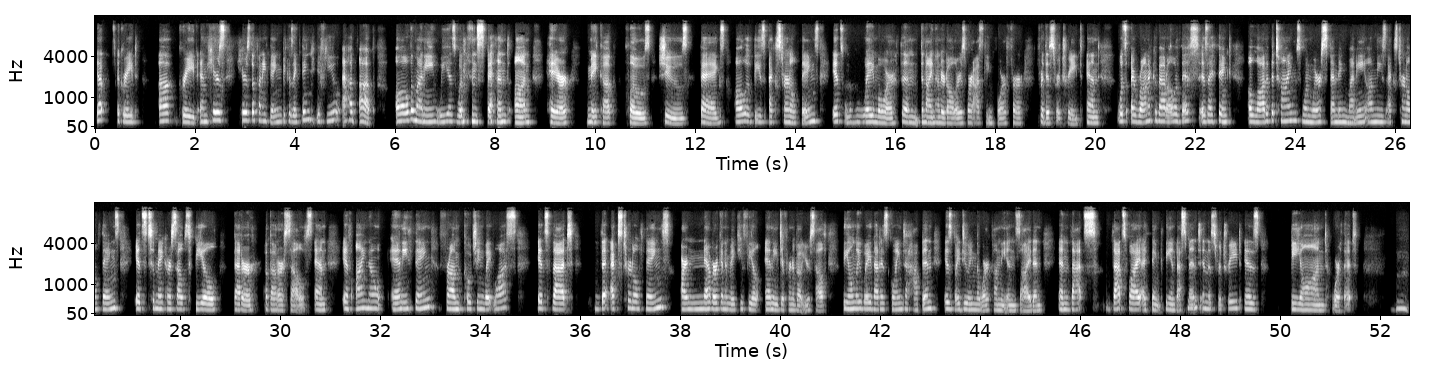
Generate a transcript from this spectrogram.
Yep. Agreed Agreed. And here's here's the funny thing because I think if you add up all the money we as women spend on hair, makeup, clothes, shoes, bags, all of these external things, it's way more than the $900 we're asking for for for this retreat. And what's ironic about all of this is I think a lot of the times when we're spending money on these external things, it's to make ourselves feel better about ourselves. And if I know anything from coaching weight loss, it's that the external things are never going to make you feel any different about yourself. The only way that is going to happen is by doing the work on the inside and and that's that's why I think the investment in this retreat is beyond worth it. Mm-hmm.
